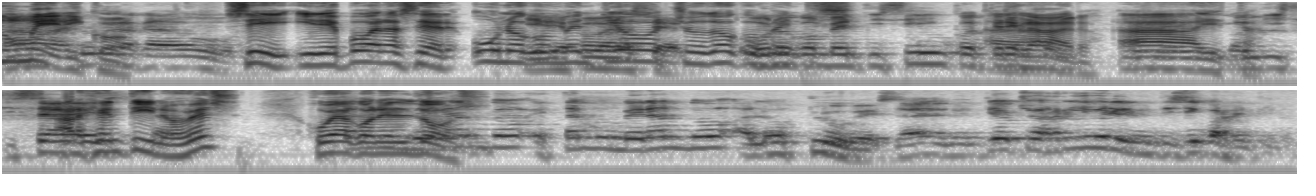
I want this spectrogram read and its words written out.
Ah, numérico. número a cada uno. Sí, y después van a ser 1 Y con después van a 28, ser 2 con, uno 25. con 25, 3 Claro. con, Ahí con está. 16. Argentinos, ¿ves? Juega Están con el 2. numerando- Están numerando a los clubes. ¿eh? El 28 es River y el 25 Argentinos.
